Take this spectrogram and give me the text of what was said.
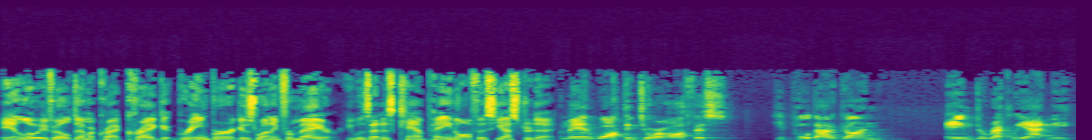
In Louisville, Democrat Craig Greenberg is running for mayor. He was at his campaign office yesterday. A man walked into our office, he pulled out a gun, aimed directly at me,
